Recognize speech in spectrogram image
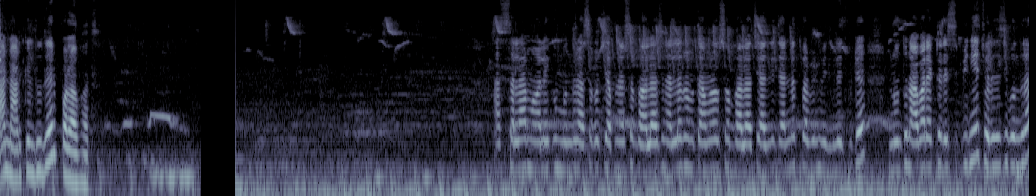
আর নারকেল দুধের পোলাও ভাত। আসসালামু আলাইকুম বন্ধুরা, আশা করছি আপনারা সব ভালো আছেন। আল্লাহর রহমতে আমরাও সব ভালো আছি। আজকে জান্নাত পাবেন মিজ ভিলেজ ফুটে নতুন আবার একটা রেসিপি নিয়ে চলে এসেছি বন্ধুরা।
